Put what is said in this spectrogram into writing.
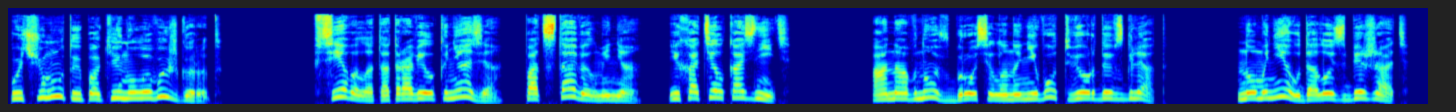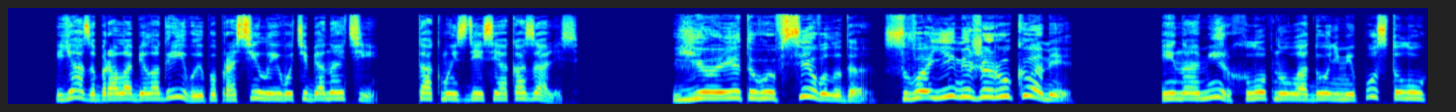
Почему ты покинула Выжгород?» Всеволод отравил князя, подставил меня и хотел казнить. Она вновь бросила на него твердый взгляд. Но мне удалось сбежать. Я забрала Белогрива и попросила его тебя найти. Так мы здесь и оказались. «Я этого Всеволода своими же руками!» И Намир хлопнул ладонями по столу,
